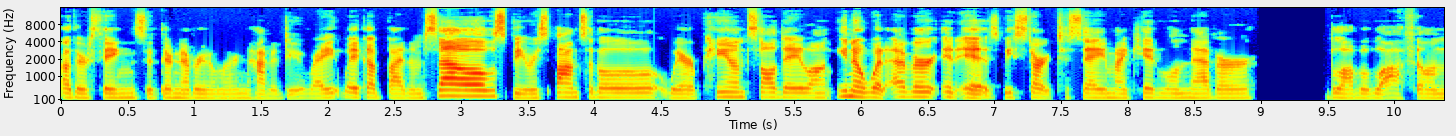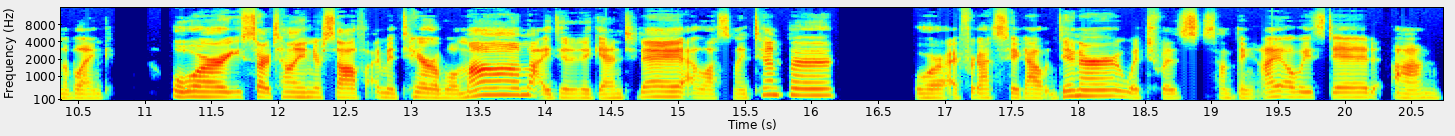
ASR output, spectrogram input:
other things that they're never going to learn how to do, right? Wake up by themselves, be responsible, wear pants all day long, you know, whatever it is. We start to say, my kid will never, blah, blah, blah, fill in the blank. Or you start telling yourself, I'm a terrible mom. I did it again today. I lost my temper. Or I forgot to take out dinner, which was something I always did. Um,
